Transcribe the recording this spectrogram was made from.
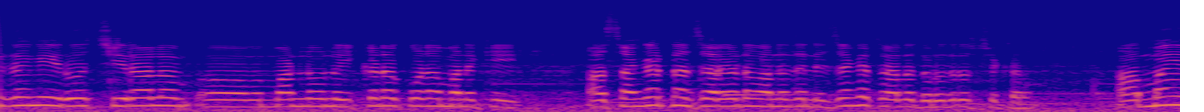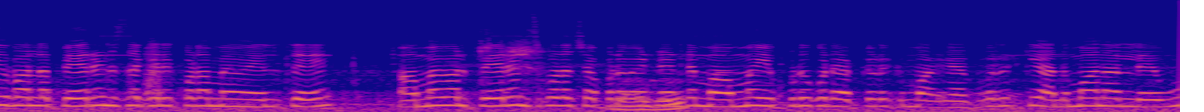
విధంగా ఈరోజు చీరాల మండలంలో ఇక్కడ కూడా మనకి ఆ సంఘటన జరగడం అనేది నిజంగా చాలా దురదృష్టకరం. ఆ అమ్మాయి వాళ్ళ పేరెంట్స్ దగ్గరికి కూడా మేము వెళ్తే ఆ అమ్మాయి వాళ్ళ పేరెంట్స్ కూడా చెప్పడం ఏంటంటే మా అమ్మాయి ఇప్పుడు కూడా ఎక్కడికి మా ఎవరికి అనుమానాలు లేవు.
